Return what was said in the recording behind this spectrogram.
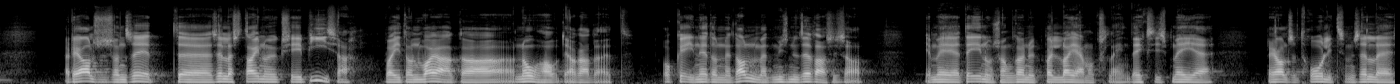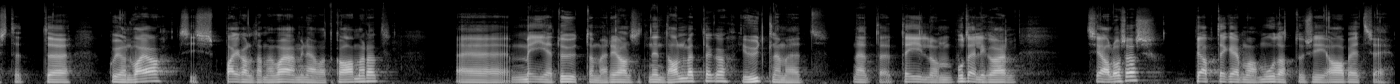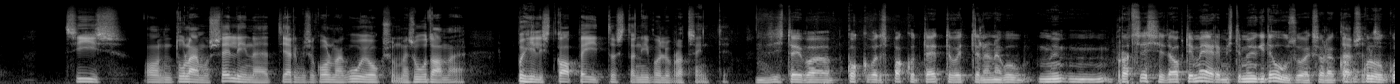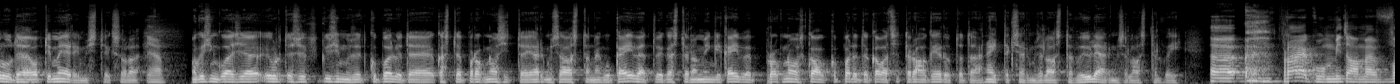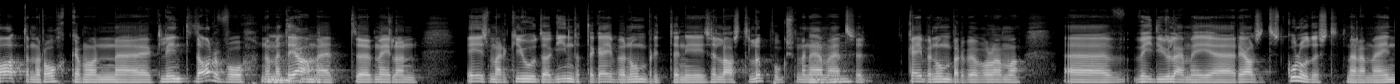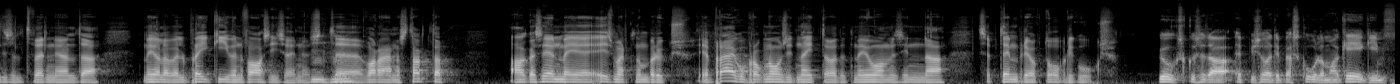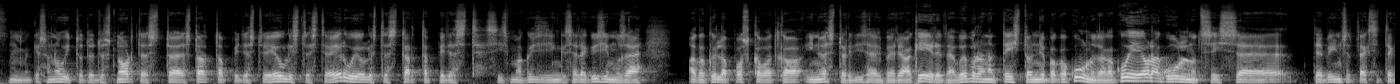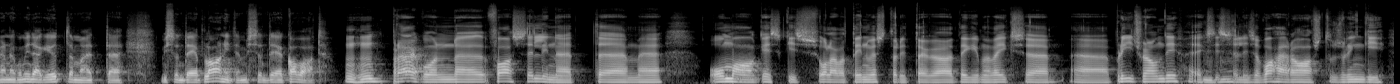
reaalsus on see, et äh, sellest ainuüksi ei piisa, vaid on vaja ka know-how'd jagada, et okei okay,, need on need andmed, mis nüüd edasi saab. Ja meie teenus on ka nüüd palju laiemaks läinud, ehk siis meie reaalselt hoolitseme selle eest, et äh, kui on vaja, siis paigaldame vajaminevad kaamerad. meie töötame reaalselt nende andmetega ja ütleme, et näete, teil on pudelikael seal osas, peab tegema muudatusi A, B, C. siis on tulemus selline, et järgmise kolme kuu jooksul me suudame põhilist KPI-d tõsta nii palju protsenti no siis te juba kokkuvõttes pakute ettevõtjale nagu protsesside optimeerimist ja müügitõusu, eks ole, kulu, kulude ja. optimeerimist, eks ole. ma küsin kohe siia juurde sihukese küsimuse, et kui palju te, kas te prognoosite järgmise aasta nagu käivet või kas teil on mingi käibeprognoos ka, palju te kavatsete raha keerutada näiteks järgmisel aastal või ülejärgmisel aastal või? Äh, praegu, mida me vaatame rohkem, on äh, klientide arvu, no me mhm. teame, et äh, meil on eesmärk jõuda kindlate käibenumbriteni selle aasta lõpuks, me näeme mm, -hmm. et see käibenumber peab olema äh, veidi üle meie reaalsetest kuludest, et me oleme endiselt veel nii-öelda, me ei ole veel break-even faasis, on ju, sest mm -hmm. varajane startup. aga see on meie eesmärk number üks ja praegu prognoosid näitavad, et me jõuame sinna septembri-oktoobrikuuks juhuks, kui seda episoodi peaks kuulama keegi, kes on huvitatud just noortest startup idest ja jõulistest ja elujõulistest startup idest, siis ma küsisingi selle küsimuse aga küllap oskavad ka investorid ise juba reageerida, võib-olla nad teist on juba ka kuulnud, aga kui ei ole kuulnud, siis äh, te ilmselt peaksite ka nagu midagi ütlema, et äh, mis on teie plaanid ja mis on teie kavad mm? -hmm. praegu on äh, faas selline, et me oma keskis olevate investoritega tegime väikse breach round'i ehk mm -hmm. siis mhm. sellise vaherahastusringi.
